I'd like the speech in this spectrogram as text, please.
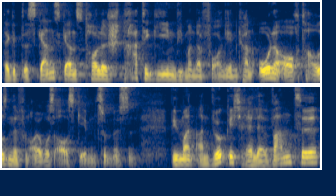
Da gibt es ganz, ganz tolle Strategien, wie man da vorgehen kann, ohne auch Tausende von Euros ausgeben zu müssen. Wie man an wirklich relevante,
